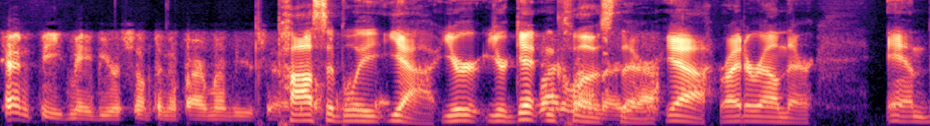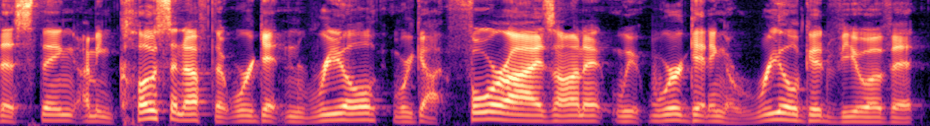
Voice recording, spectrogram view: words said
ten feet maybe or something. If I remember you said possibly. Yeah, you're you're getting Right close there, there. Yeah. right around there. And this thing, I mean, close enough that we're getting real. We got four eyes on it. We, we're getting a real good view of it,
